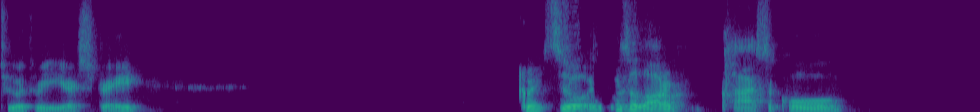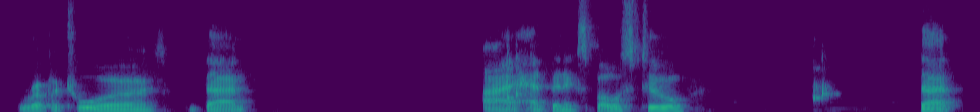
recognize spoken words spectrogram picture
two or three years straight. Great. So it was a lot of classical repertoire that I had been exposed to. That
